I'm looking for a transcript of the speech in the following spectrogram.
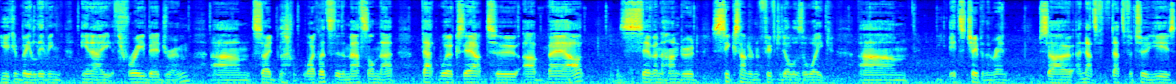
You can be living in a three bedroom. Um, so, like, let's do the maths on that. That works out to about 700 650 dollars a week. Um, it's cheaper than rent. So, and that's that's for two years.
